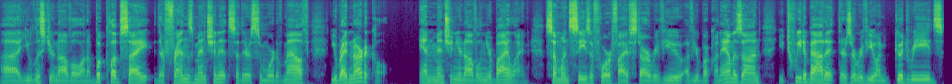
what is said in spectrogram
uh, you list your novel on a book club site, their friends mention it, so there's some word of mouth. You write an article and mention your novel in your byline. Someone sees a four or five star review of your book on Amazon, you tweet about it. There's a review on Goodreads.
